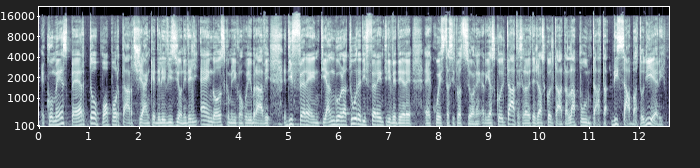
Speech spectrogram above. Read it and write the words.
e come esperto può portarci anche delle visioni, degli angles, come dicono quelli bravi, differenti, angolature differenti di vedere eh, questa situazione. Riascoltate, se l'avete già ascoltata, la puntata di sabato di ieri.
